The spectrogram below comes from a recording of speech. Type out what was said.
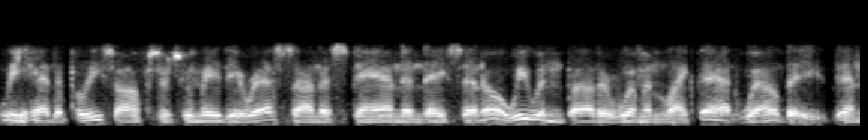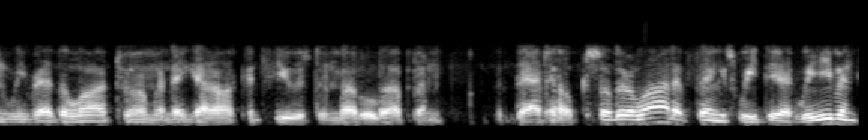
we had the police officers who made the arrests on the stand, and they said, "Oh, we wouldn't bother women like that." Well, they then we read the law to them, and they got all confused and muddled up, and that helped. So there are a lot of things we did. We even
